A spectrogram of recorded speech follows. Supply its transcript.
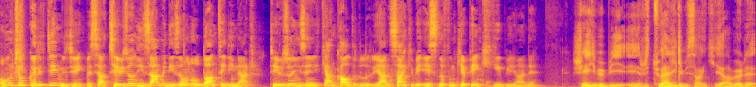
Ama çok garip değil mi Cenk? Mesela televizyon izlenmediği zaman o dantel iner. Televizyon izlenirken kaldırılır. Yani sanki bir esnafın kepenki gibi yani. Şey gibi bir e, ritüel gibi sanki ya böyle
